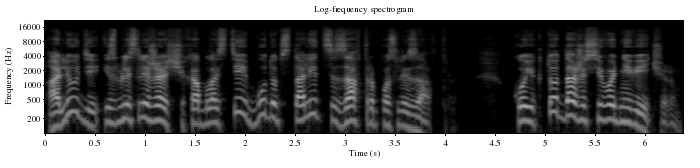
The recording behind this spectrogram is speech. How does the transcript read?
а люди из близлежащих областей будут в столице завтра-послезавтра. Кое-кто даже сегодня вечером.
